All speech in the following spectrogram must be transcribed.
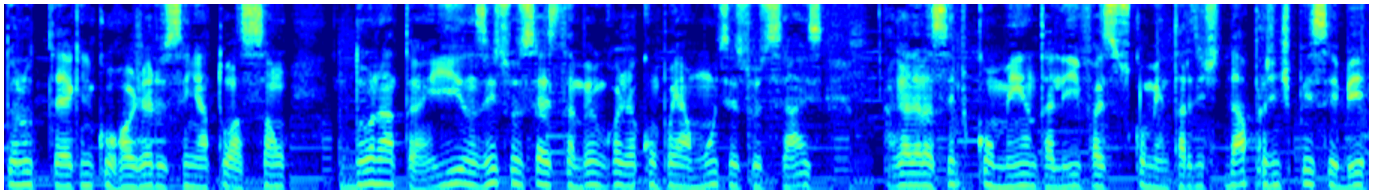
pelo técnico Rogério a atuação do Natan. E nas redes sociais também, eu gosto de acompanhar muitas redes sociais, a galera sempre comenta ali, faz seus comentários, a gente, dá pra gente perceber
